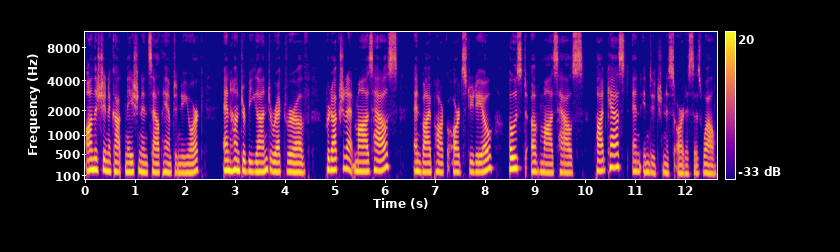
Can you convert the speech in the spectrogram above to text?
on the Shinnecock Nation in Southampton, New York, and Hunter Begun, director of production at Ma's House and BIPOC Art Studio, host of Ma's House podcast, and Indigenous artist as well.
